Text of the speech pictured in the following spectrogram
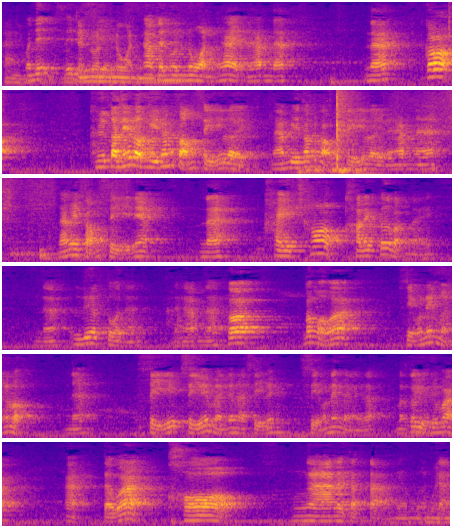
ใช่มันจะมันจะนวลๆอ่าจะนวลนวลๆใช่นะครับนะ นะ ก็ คือตอนนี้เรามีทั้งสองสีเลยนะมีทั้งสองสีเลยนะครับนะนะมีสองสีเนี่ยนะใครชอบคาแรคเตอร์แบบไหนนะเลือกตัวนั้นนะครับนะก็ต้องบอกว่าเสียงมันไม่เหมือนกันหรอกนะสีสีไม่เหมือนกันนะสีไม่เสียงมันไม่เหมือนกันแล้วมันก็อยู่ที่ว่าอะแต่ว่าคองานอะไรต่างๆเนี่ยเหมือนเหมือนกัน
